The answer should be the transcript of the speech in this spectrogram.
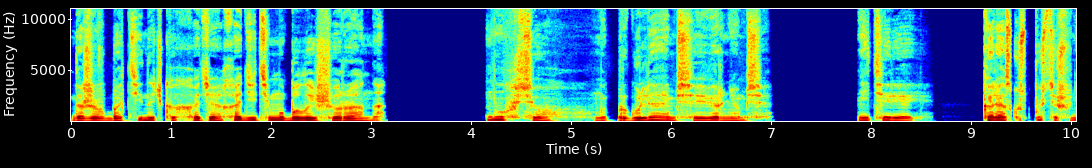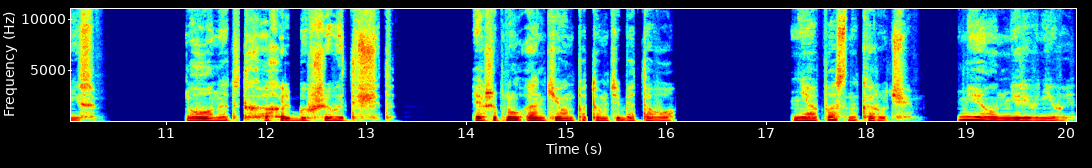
даже в ботиночках, хотя ходить ему было еще рано. «Ну все, мы прогуляемся и вернемся. Не теряй. Коляску спустишь вниз. Вон этот хахаль бывший вытащит. Я шепнул Аньке, он потом тебя того. Не опасно, короче. Не, он не ревнивый.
